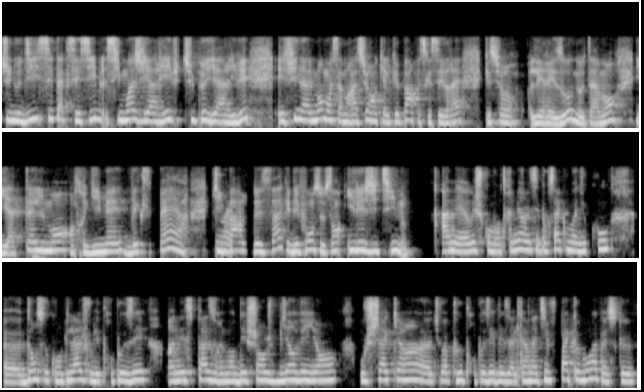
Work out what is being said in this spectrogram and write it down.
tu nous dis c'est accessible. Si moi j'y arrive, tu peux y arriver. Et finalement, moi, ça me rassure en quelque part parce que c'est vrai que sur les réseaux, notamment, il y a tellement, entre guillemets, d'experts qui parlent de ça que des fois, on se sent illégitime. Ah mais oui, je comprends très bien, mais c'est pour ça que moi du coup, euh, dans ce compte-là, je voulais proposer un espace vraiment d'échange bienveillant où chacun, euh, tu vois, peut proposer des alternatives, pas que moi, parce que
